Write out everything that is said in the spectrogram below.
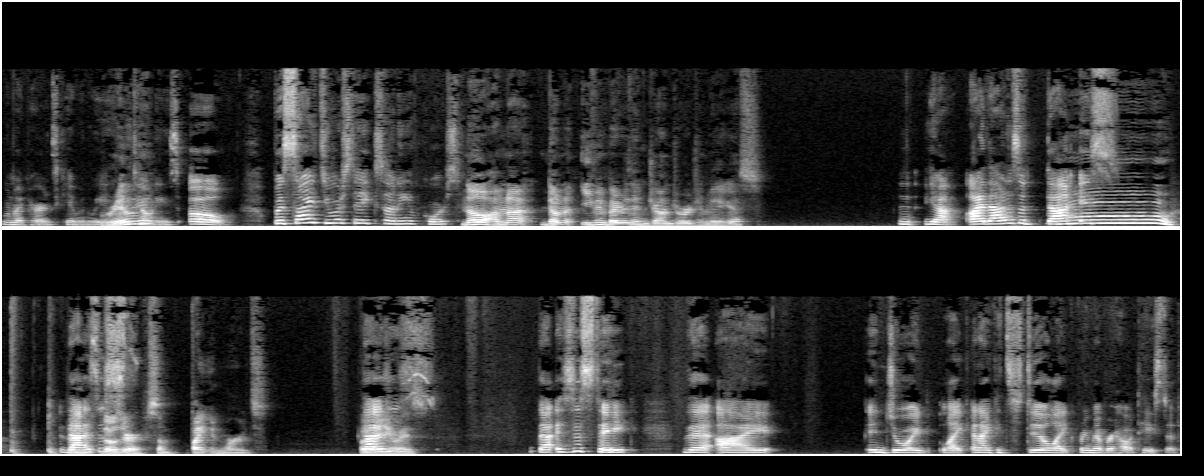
when my parents came and we ate Really? Tony's. Oh, besides your steaks, honey, of course. No, I'm not. Don't even better than John George in Vegas. N- yeah, I that is a that is Ooh! that is a, those are some fighting words. But that is a anyways, s- that is a steak that I enjoyed like, and I can still like remember how it tasted.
